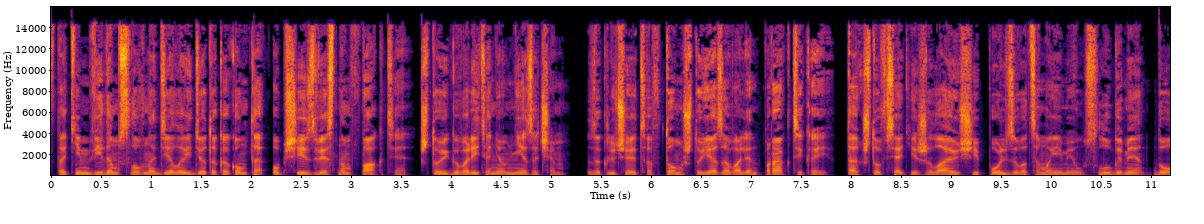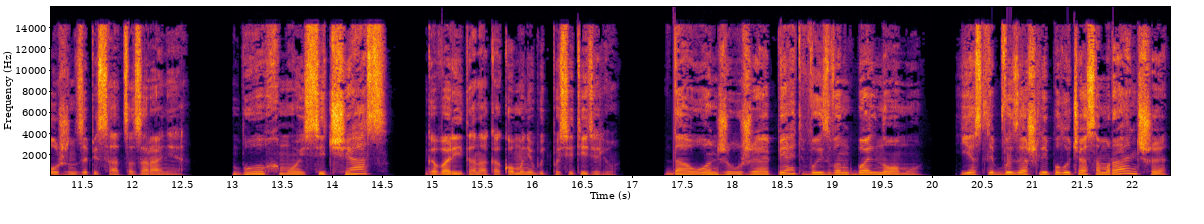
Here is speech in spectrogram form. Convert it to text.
С таким видом, словно дело идет о каком-то общеизвестном факте, что и говорить о нем незачем. Заключается в том, что я завален практикой, так что всякий желающий пользоваться моими услугами должен записаться заранее. «Бог мой, сейчас?» — говорит она какому-нибудь посетителю. «Да он же уже опять вызван к больному. Если бы вы зашли получасом раньше,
